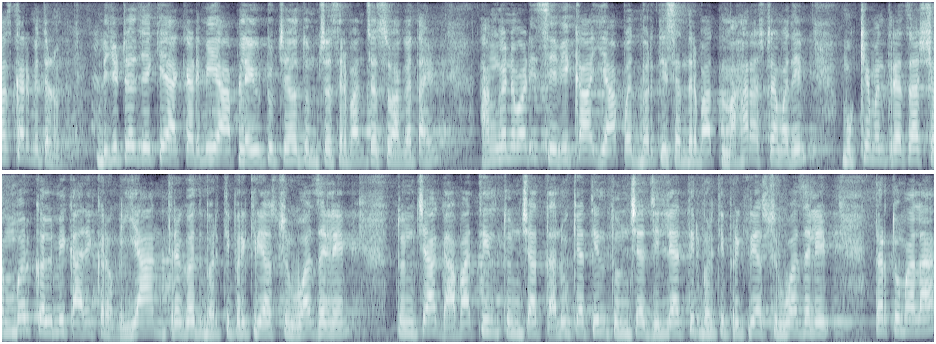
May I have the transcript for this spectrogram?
नमस्कार मित्रांनो. डिजिटल जे के अकॅडमी या आपल्या यूट्यूब चॅनल तुमचं सर्वांचं स्वागत आहे. अंगणवाडी सेविका या पदभरती संदर्भात महाराष्ट्रामध्ये मुख्यमंत्र्याचा शंभर कलमी कार्यक्रम या अंतर्गत भरती प्रक्रिया सुरुवात झाली आहे. तुमच्या गावातील तुमच्या तालुक्यातील तुमच्या जिल्ह्यातील भरती प्रक्रिया सुरुवात झाली तर तुम्हाला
